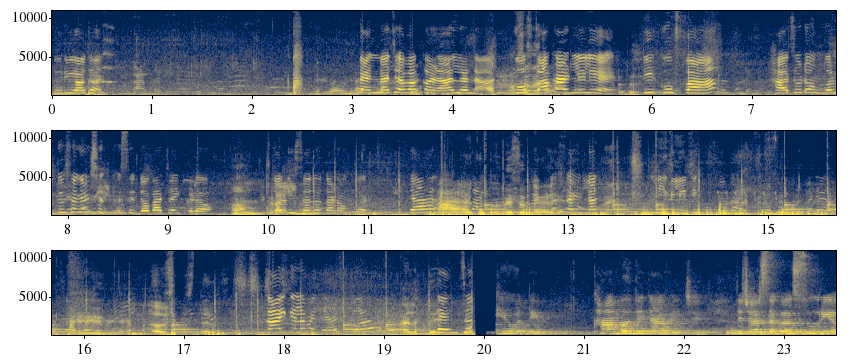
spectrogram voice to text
दुर्योधन. त्यांना जेव्हा कळालं ना गुफा काढलेली आहे. ती गुफा हा जो डोंगर दिसत ना सिद्ध- सिद्धोबाच्या इकडं. तो दिसत होता डोंगर. त्या कुठून दिसत नाही. इकडच्या साईडला निघली ती गुफा. काय केलं त्यांचं हे होते. खांब होते त्यावेळेचे. त्याच्यावर सगळं सूर्य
